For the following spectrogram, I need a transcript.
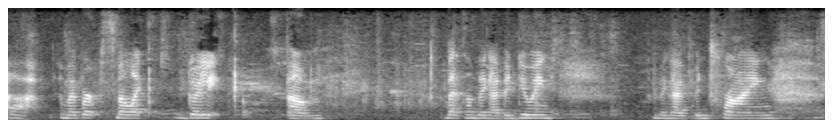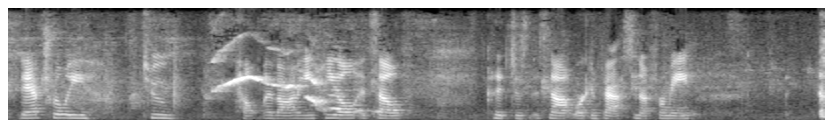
Ah, and my burps smell like garlic. Um, but it's something I've been doing, something I've been trying naturally to help my body heal itself because it just it's not working fast enough for me.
